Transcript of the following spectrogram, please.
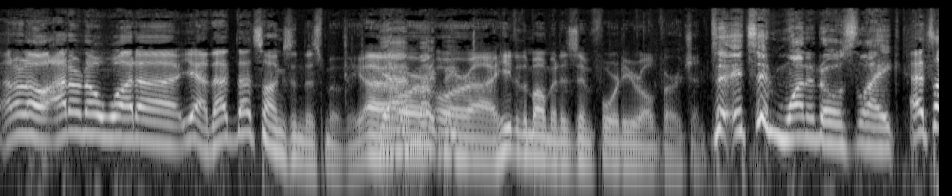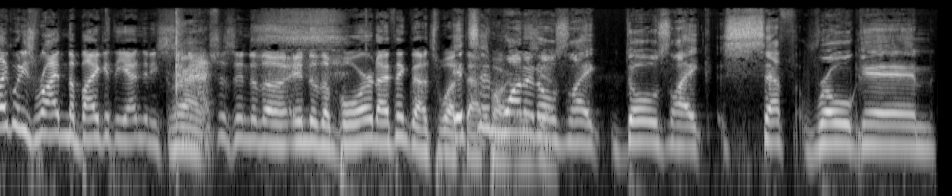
I don't know. I don't know what. Uh, yeah, that that song's in this movie. Uh, Yeah, or or uh, Heat of the Moment is in 40 year old virgin. It's- It's in one of those, like, That's like when he's riding the bike at the end and he smashes into the into the board. I think that's what it's that in one is, of yeah. those, like, those, like, Seth Rogen,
